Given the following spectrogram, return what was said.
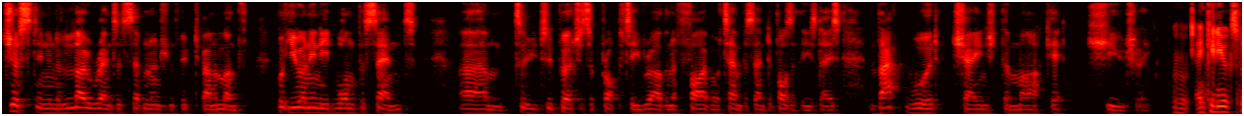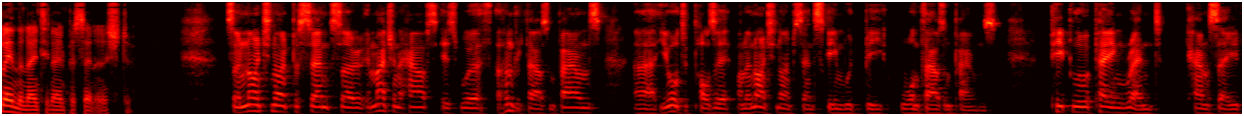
just in a low rent of seven hundred and fifty pound a month, but you only need one percent um, to to purchase a property rather than a five or ten percent deposit these days, that would change the market hugely. Mhm. And can you explain the ninety nine percent initiative? So 99%. So imagine a house is worth £100,000. Uh, your deposit on a 99% scheme would be £1,000. People who are paying rent can save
